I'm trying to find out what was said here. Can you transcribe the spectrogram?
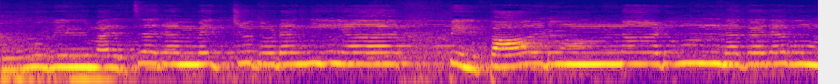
പൂവിൽ മത്സരം വെച്ചു തുടങ്ങിയാൽ പിൽപ്പാടും നാടും നഗരവും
